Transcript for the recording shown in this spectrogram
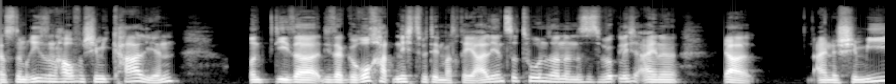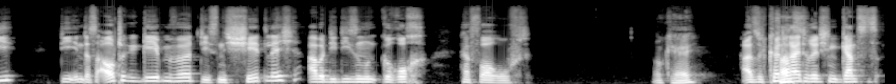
aus einem Riesenhaufen Chemikalien. Und dieser, dieser Geruch hat nichts mit den Materialien zu tun, sondern es ist wirklich eine, ja, eine Chemie, die in das Auto gegeben wird, die ist nicht schädlich, aber die diesen Geruch hervorruft. Okay. Also ich könnte rein Krass. theoretisch ein ganzes,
